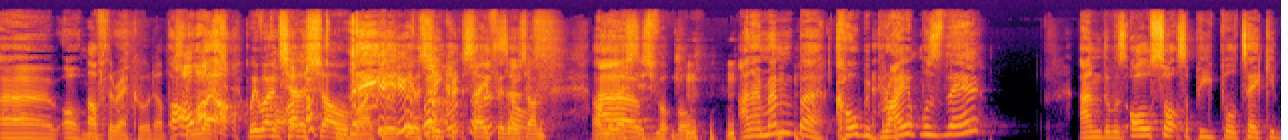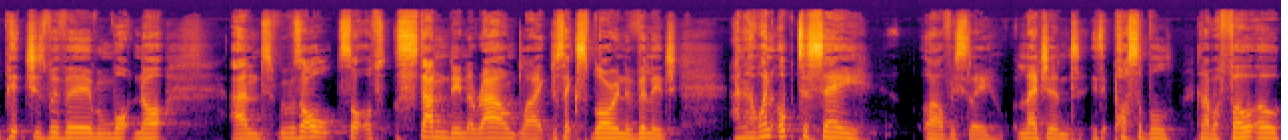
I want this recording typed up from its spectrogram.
Uh, oh, Off the record, obviously. Oh, we won't, oh, we won't tell a soul, Mike. Your, your secret's safe with us on, on the rest Um, is football. and I remember Kobe Bryant was there, and there was all sorts of people taking pictures with him and whatnot. And we was all sort of standing around, like just exploring the village. And I went up to say, well, obviously, legend, is it possible? Can I have a photo?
